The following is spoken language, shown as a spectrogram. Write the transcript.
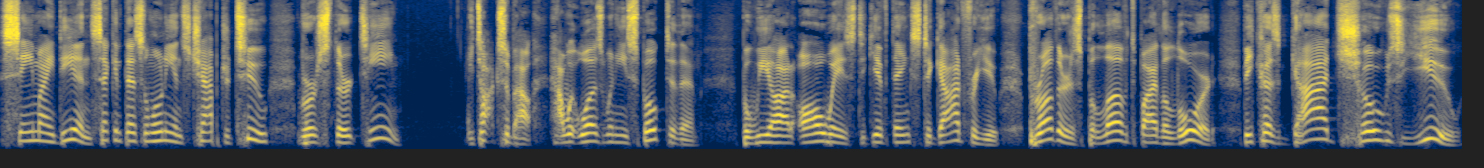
same idea in Second Thessalonians chapter 2, verse 13. He talks about how it was when he spoke to them. But we ought always to give thanks to God for you, brothers beloved by the Lord, because God chose you.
